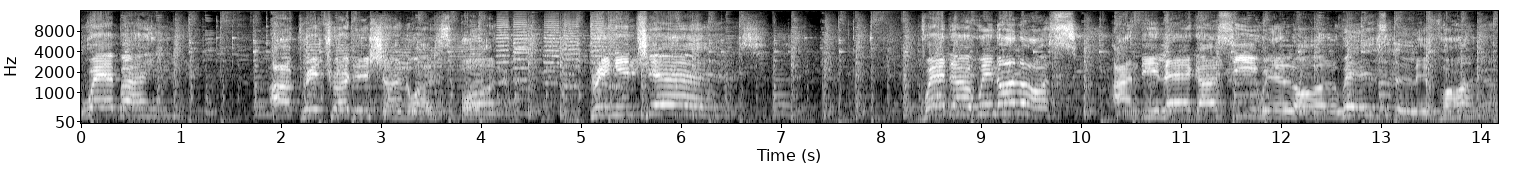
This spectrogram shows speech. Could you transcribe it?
whereby a great tradition was born, bringing cheers, whether win or loss, and the legacy will always live on.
